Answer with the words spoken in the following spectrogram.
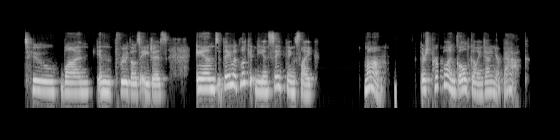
two, one, in through those ages, and they would look at me and say things like, "Mom, there's purple and gold going down your back."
